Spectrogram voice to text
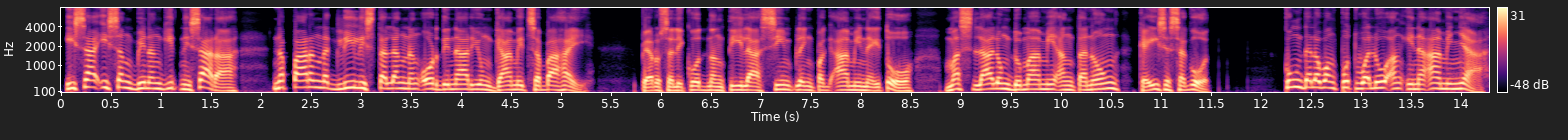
Isa-isang binanggit ni Sara na parang naglilista lang ng ordinaryong gamit sa bahay. Pero sa likod ng tila simpleng pag-amin na ito, mas lalong dumami ang tanong kaysa sagot. Kung 28 ang inaamin niya,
